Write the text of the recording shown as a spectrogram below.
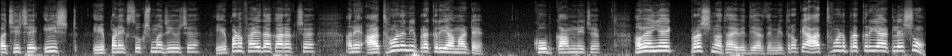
પછી છે ઈસ્ટ. એ પણ એક સૂક્ષ્મજીવ છે. એ પણ ફાયદાકારક છે. અને આથવણની પ્રક્રિયા માટે ખૂબ કામની છે. હવે અહીંયા એક પ્રશ્ન થાય વિદ્યાર્થી મિત્રો કે આથવણ પ્રક્રિયા એટલે શું?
